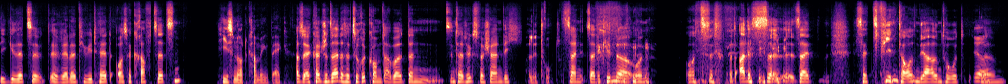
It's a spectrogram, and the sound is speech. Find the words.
die Gesetze der Relativität außer Kraft setzen. He's not coming back. Also er kann schon sein, dass er zurückkommt, aber dann sind halt höchstwahrscheinlich Alle tot. seine, seine Kinder und und, und alles se- seit, seit vielen tausend Jahren tot. Ja. Ähm,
